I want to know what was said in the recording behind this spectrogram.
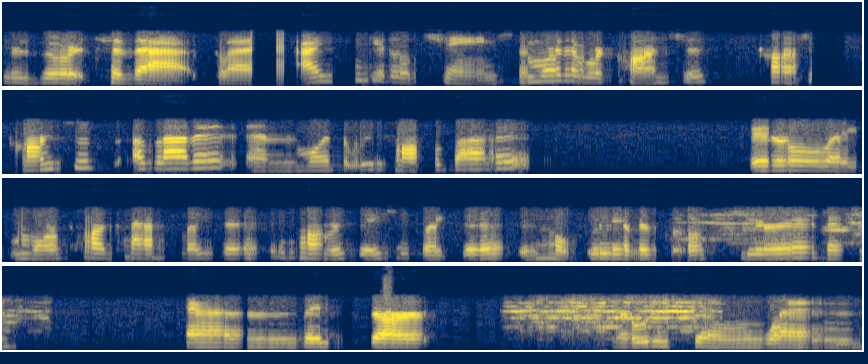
resort to that, but I think it'll change. The more that we're conscious, conscious, conscious about it, and the more that we talk about it, it'll like more podcasts like this and conversations like this, and hopefully other girls hear it and and they start noticing when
